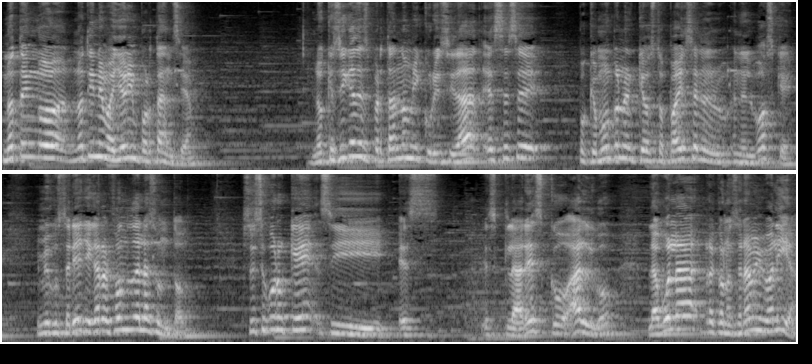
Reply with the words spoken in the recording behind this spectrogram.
No tengo, no tiene mayor importancia. Lo que sigue despertando mi curiosidad es ese Pokémon con el que os topáis en el, el bosque. Y me gustaría llegar al fondo del asunto. Estoy seguro que si es, esclarezco algo, la abuela reconocerá mi valía.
